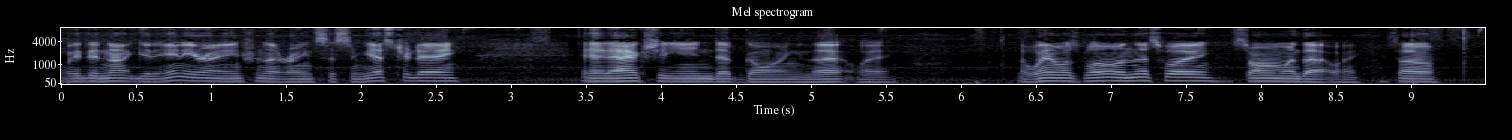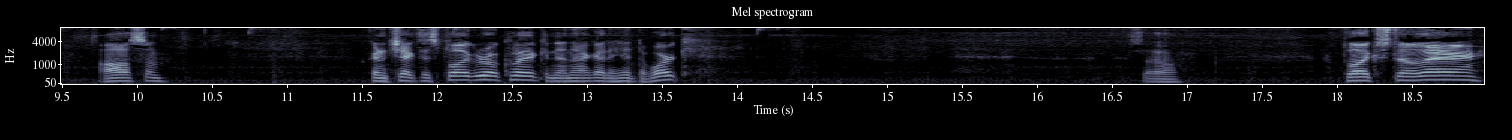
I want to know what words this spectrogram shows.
we did not get any rain from that rain system yesterday. It actually ended up going that way. The wind was blowing this way storm went that way. So awesome. We're gonna check this plug real quick and then I gotta hit the work. So, plug's still there.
